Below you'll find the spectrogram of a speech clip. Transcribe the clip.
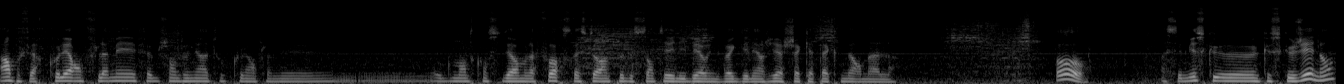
Ah, on peut faire colère enflammée, faible chance de donner à tout, colère enflammée. euh, Augmente considérablement la force, restaure un peu de santé et libère une vague d'énergie à chaque attaque normale. Oh ah, c'est mieux que, que ce que j'ai, non?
